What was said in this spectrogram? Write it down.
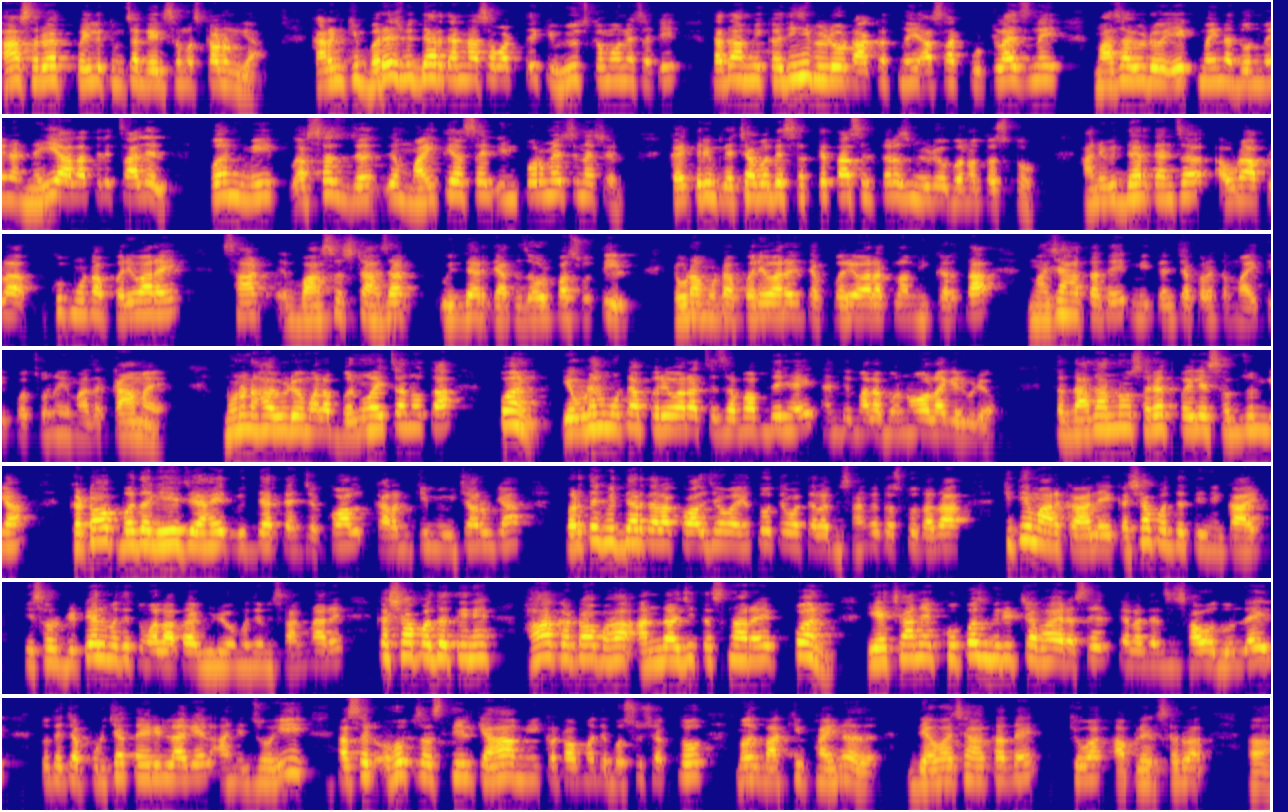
हा सर्वात पहिले तुमचा गैरसमज काढून घ्या. कारण की बरेच विद्यार्थ्यांना असं वाटतं की व्ह्यूज कमवण्यासाठी दादा मी कधीही व्हिडिओ टाकत नाही असा कुठलाच नाही. माझा व्हिडिओ एक महिना दोन महिना नाही आला तरी चालेल. पण मी असंच माहिती असेल इन्फॉर्मेशन असेल काहीतरी त्याच्यामध्ये सत्यता असेल तरच व्हिडिओ बनवत असतो. आणि विद्यार्थ्यांचं एवढा आपला खूप मोठा परिवार आहे. साठ बासष्ट हजार विद्यार्थी आता जवळपास होतील. एवढा मोठा परिवार आहे. त्या परिवारातला मी करता माझ्या हातात आहे मी त्यांच्यापर्यंत माहिती पोहोचवणं हे माझं काम आहे. म्हणून हा व्हिडिओ मला बनवायचा नव्हता पण एवढ्या मोठ्या परिवाराची जबाबदारी आहे आणि ते मला बनवावं लागेल व्हिडिओ. तर दादांनो सर्वात पहिले समजून घ्या कट ऑफ बदल हे जे आहेत विद्यार्थ्यांचे कॉल कारण की मी विचारून घ्या. प्रत्येक विद्यार्थ्याला कॉल जेव्हा येतो तेव्हा त्याला मी सांगत असतो दादा किती मार्क आले? कशा पद्धतीने काय? हे सर्व डिटेलमध्ये तुम्हाला आता व्हिडिओमध्ये मी सांगणार आहे. कशा पद्धतीने? हा कट ऑफ हा अंदाजित असणार आहे पण याच्याने खूपच मिरिटच्या बाहेर असेल त्याला त्याचं सावध होऊन जाईल तो त्याच्या पुढच्या तयारीला लागेल आणि जोही असेल होप्स असतील की हा मी कट ऑफमध्ये बसू शकतो. मग बाकी फायनल देवाच्या हातात आहे किंवा आपल्या सर्व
